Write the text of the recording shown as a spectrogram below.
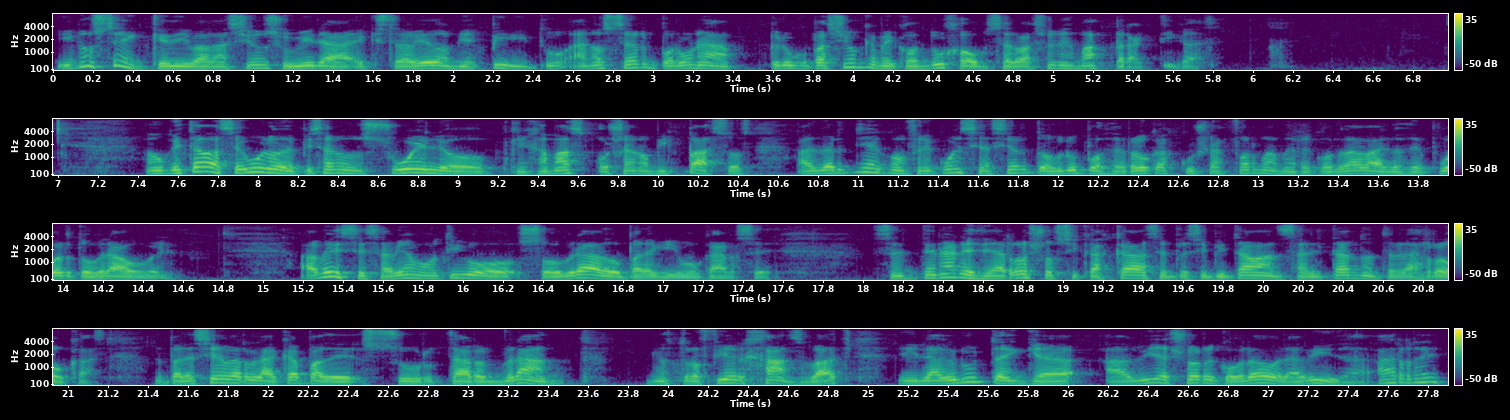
y no sé en qué divagación se hubiera extraviado mi espíritu, a no ser por una preocupación que me condujo a observaciones más prácticas. Aunque estaba seguro de pisar un suelo que jamás hollaron mis pasos, advertía con frecuencia ciertos grupos de rocas cuya forma me recordaba a los de Puerto Grauve. A veces había motivo sobrado para equivocarse. Centenares de arroyos y cascadas se precipitaban saltando entre las rocas. Me parecía ver la capa de Surtarbrand, nuestro fiel Hansbach, y la gruta en que había yo recobrado la vida. Arre,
